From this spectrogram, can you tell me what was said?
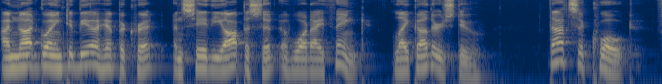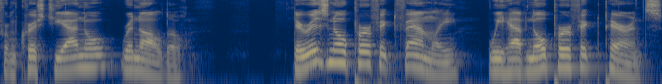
I'm not going to be a hypocrite and say the opposite of what I think, like others do. That's a quote from Cristiano Ronaldo. There is no perfect family, we have no perfect parents.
